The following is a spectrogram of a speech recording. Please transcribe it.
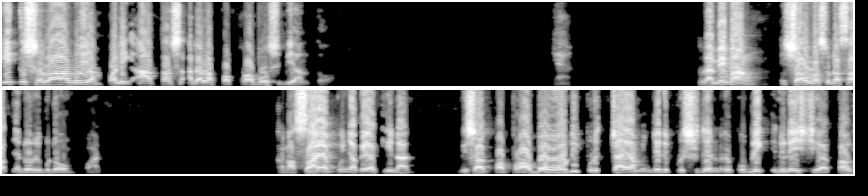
itu selalu yang paling atas adalah Pak Prabowo Subianto ya dan memang insya Allah sudah saatnya 2024 karena saya punya keyakinan di saat Pak Prabowo dipercaya menjadi Presiden Republik Indonesia tahun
